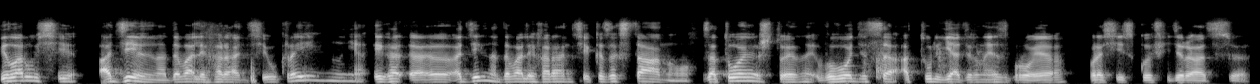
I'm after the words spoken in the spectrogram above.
беларуси. Отдельно давали гарантии украине и э, отдельно давали гарантии казахстану за тое что выводится оттуль ядерная зброя в российскую федерацию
